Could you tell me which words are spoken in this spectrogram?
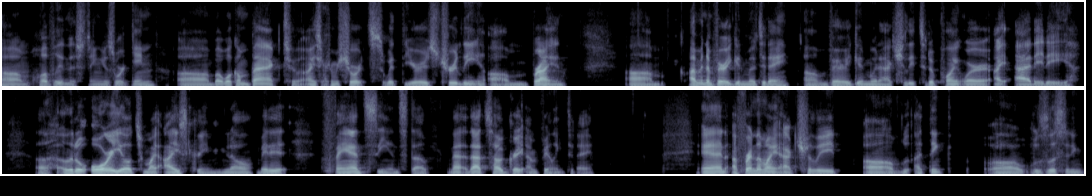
Um, hopefully this thing is working. Um, but welcome back to Ice Cream Shorts with yours truly, um, Brian. Um, I'm in a very good mood today. Um, very good mood actually, to the point where I added a a, a little Oreo to my ice cream. You know, made it fancy and stuff. That that's how great I'm feeling today. And a friend of mine actually, um, I think, uh, was listening.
